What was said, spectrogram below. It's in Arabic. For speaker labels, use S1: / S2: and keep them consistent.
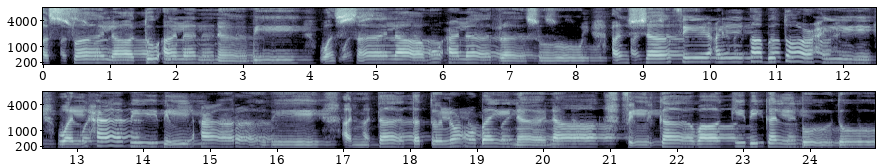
S1: الصلاة على النبي والسلام على الرسول الشفيع الأبطح والحبيب العربي. أنت تطلع بيننا في الكواكب كالبدور.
